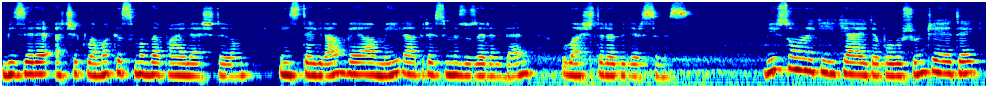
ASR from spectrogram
bizlere açıklama kısmında paylaştığım Instagram veya mail adresimiz üzerinden ulaştırabilirsiniz. Bir sonraki hikayede buluşuncaya dek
